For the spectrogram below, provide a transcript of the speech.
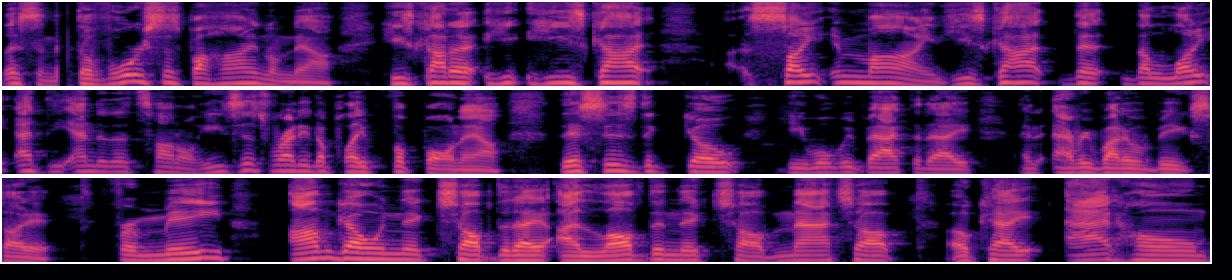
listen, divorce is behind him now. He's got a, he, he's got, sight in mind. He's got the the light at the end of the tunnel. He's just ready to play football now. This is the goat. He will be back today, and everybody will be excited. For me, I'm going Nick Chubb today. I love the Nick Chubb matchup. Okay, at home,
